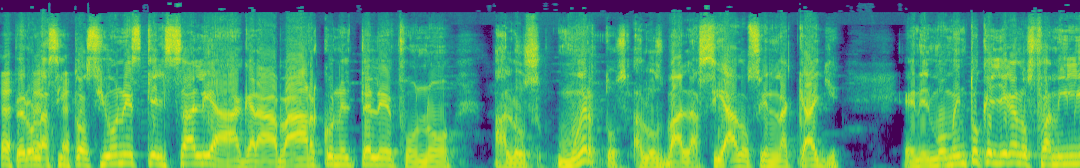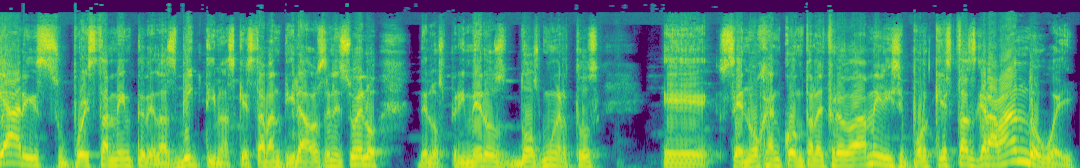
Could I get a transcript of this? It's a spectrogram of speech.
Pero la situación es que él sale a grabar con el teléfono a los muertos, a los balaseados en la calle. En el momento que llegan los familiares, supuestamente de las víctimas que estaban tirados en el suelo, de los primeros dos muertos, eh, se enojan contra Alfredo Adame y dice, ¿por qué estás grabando, güey?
